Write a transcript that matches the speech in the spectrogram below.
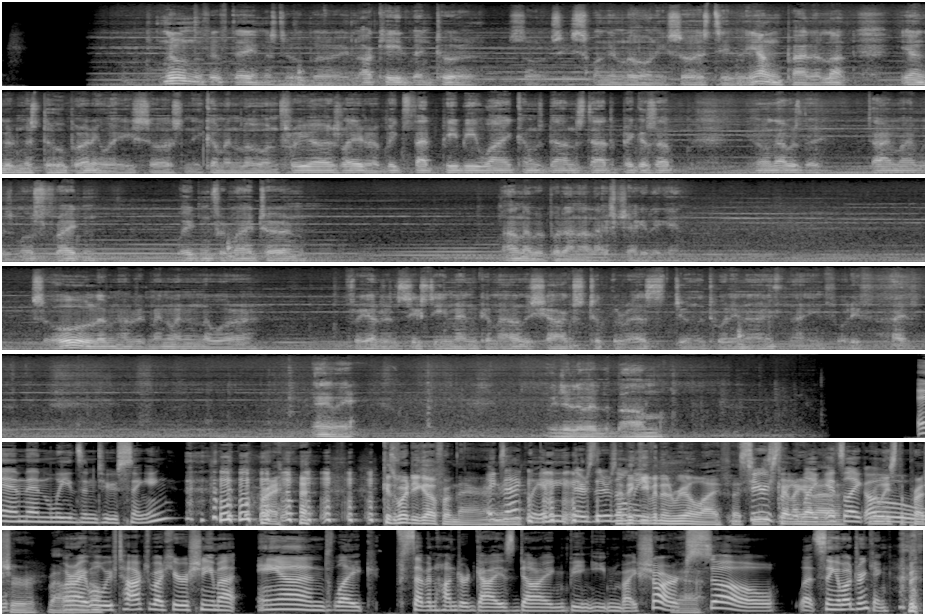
Noon the fifth day, Mr. Hooper, Lockheed øh, Ventura. So he swung in low and he saw us too. A young pilot, a lot younger than Mr. Hooper anyway. He saw us and he come in low. And three hours later, a big fat PBY comes down and start to pick us up. You know, that was the time I was most frightened, waiting for my turn. I'll never put on a life jacket again. So 1,100 men went in the war. 316 men come out. And the Sharks took the rest June the 29th, 1945. Anyway, we delivered the bomb. And then leads into singing. Right. Because where do you go from there? I mean, Exactly. I mean, there's there's I only think even in real life, that's seriously like it's like release oh the pressure. Valve, all right you know? well we've talked about hiroshima and like 700 guys dying being eaten by sharks Yeah. so let's sing about drinking I'm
